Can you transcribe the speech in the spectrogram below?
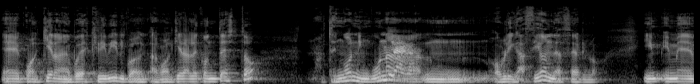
eh, cualquiera me puede escribir y a cualquiera le contesto, no tengo ninguna mm, obligación de hacerlo. Y, me,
